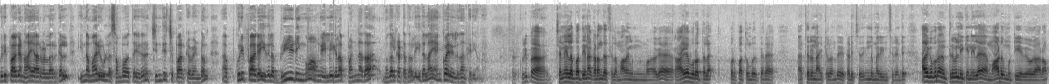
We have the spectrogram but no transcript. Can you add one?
குறிப்பாக நாயார்வலர்கள் இந்த மாதிரி உள்ள சம்பவத்தை சிந்திச்சு பார்க்க வேண்டும். குறிப்பாக இதில் ப்ரீடிங்கும் அவங்க இல்லீகலாக பண்ணதா முதல் கட்டத்தில்? இதெல்லாம் என்கொயரியில் தான் தெரியும். குறிப்பாக சென்னையில் பார்த்தீங்கன்னா கடந்த சில மாதங்கள் முன்பாக ராயபுரத்தில் ஒரு பத்தொன்பது பேரை திருநாய்க்கள் வந்து கடிச்சது. இந்த மாதிரி இன்சிடெண்ட்டு அதுக்கப்புறம் திருவல்லிக்கேணியில் மாடு முட்டிய விவகாரம்.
